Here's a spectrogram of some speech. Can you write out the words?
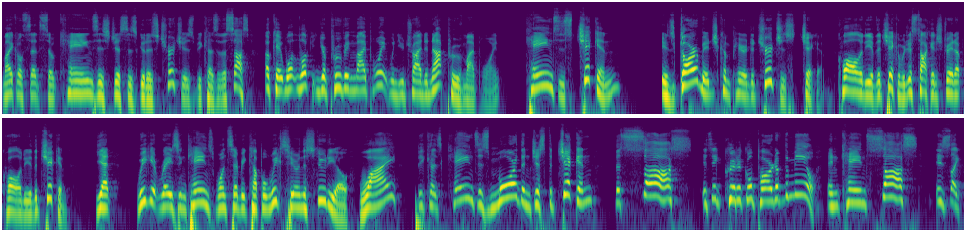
Michael said, so Canes is just as good as Church's because of the sauce. Okay, well, look, you're proving my point when you tried to not prove my point. Canes' chicken is garbage compared to church's chicken. Quality of the chicken. We're just talking straight up quality of the chicken. Yet we get raising canes once every couple weeks here in the studio. Why? Because canes is more than just the chicken. The sauce is a critical part of the meal. And cane's sauce is like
